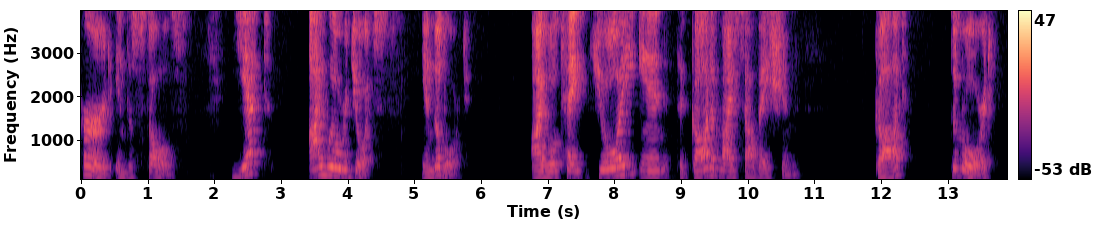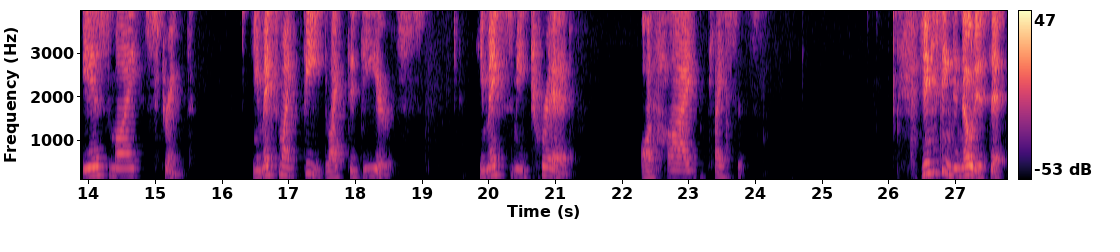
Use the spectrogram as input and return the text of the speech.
herd in the stalls. Yet I will rejoice in the Lord. I will take joy in the God of my salvation. God, the Lord is my strength. He makes my feet like the deer's. He makes me tread on high places. It's interesting to notice that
